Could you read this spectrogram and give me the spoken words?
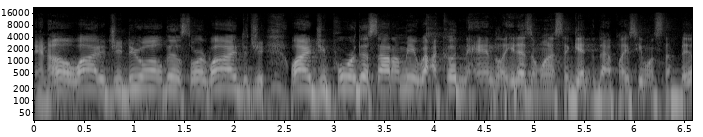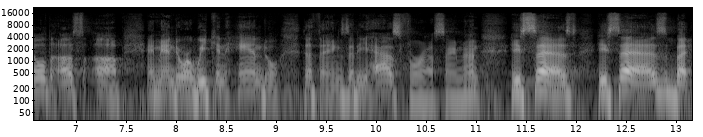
and oh, why did you do all this, Lord? Why did you why did you pour this out on me? Well, I couldn't handle it. He doesn't want us to get to that place. He wants to build us up, amen, to where we can handle the things that He has for us. Amen. He says, He says, but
